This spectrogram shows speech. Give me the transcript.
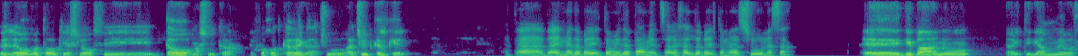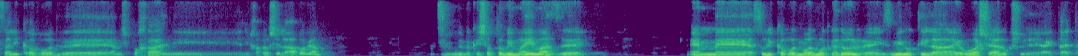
ולאהוב אותו, כי יש לו אופי טהור, מה שנקרא, לפחות כרגע, עד שהוא, עד שהוא יתקלקל. אתה עדיין מדבר איתו מדי פעם? יצא לך לדבר איתו מאז שהוא נסע? אה, דיברנו, הייתי גם, הוא עשה לי כבוד והמשפחה, אני, אני חבר של האבא גם, ובקשר טוב עם האימא, אז אה, הם אה, עשו לי כבוד מאוד מאוד גדול והזמינו אותי לאירוע שהיה לו כשהייתה את,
